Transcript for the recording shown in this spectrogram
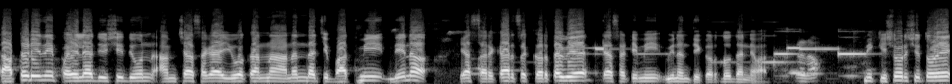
तातडीने पहिल्या दिवशी देऊन आमच्या सगळ्या युवकांना आनंदाची बातमी देणं या सरकारचं कर्तव्य आहे. त्यासाठी मी विनंती करतो. धन्यवाद. मी किशोर शितोळे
